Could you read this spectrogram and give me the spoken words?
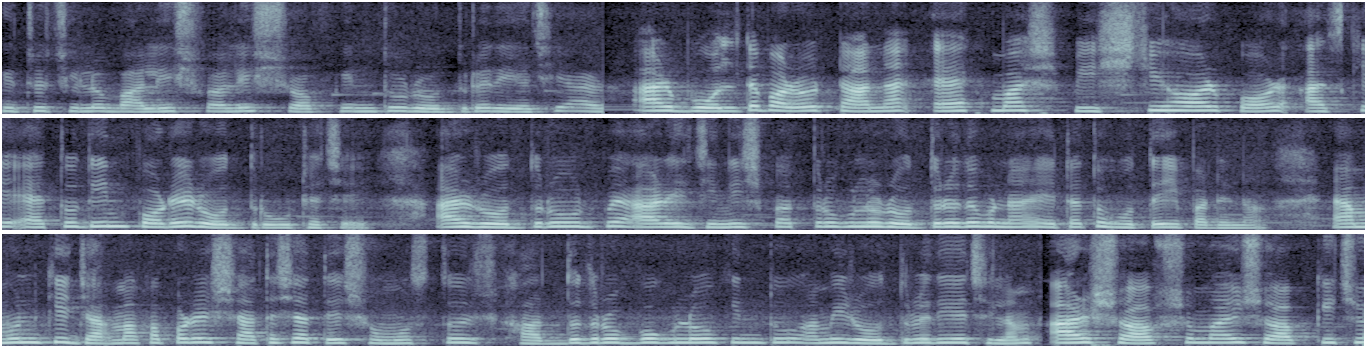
কিছু ছিল বালিশ ফালিশ সব কিন্তু রৌদ্রে দিয়েছি। আর আর বলতে পারো, টানা এক মাস বৃষ্টি হওয়ার পর আজকে এতদিন পরে রৌদ্র উঠেছে। আর রৌদ্র উঠবে আর এই জিনিসপত্রগুলো রৌদ্রে দেবো না, এটা তো হতেই পারে না। এমনকি জামা কাপড়ের সাথে সাথে সমস্ত খাদ্যদ্রব্যগুলোও কিন্তু আমি রৌদ্রে দিয়েছিলাম। আর সব সময় সব কিছু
